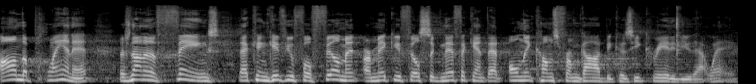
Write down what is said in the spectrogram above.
on the planet, there's not enough things that can give you fulfillment or make you feel significant that only comes from God because He created you that way.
